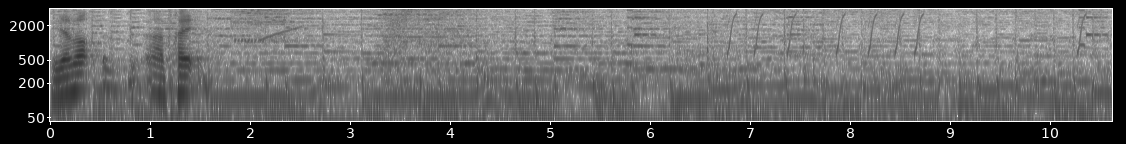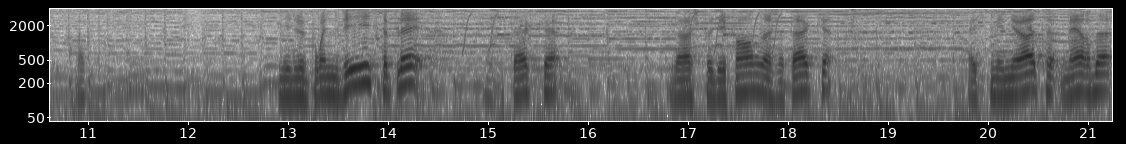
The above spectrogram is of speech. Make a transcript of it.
Évidemment, après, Mille points de vie, s'il te plaît. J'attaque. Là, je peux défendre. Là, j'attaque. Il se une. Merde.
